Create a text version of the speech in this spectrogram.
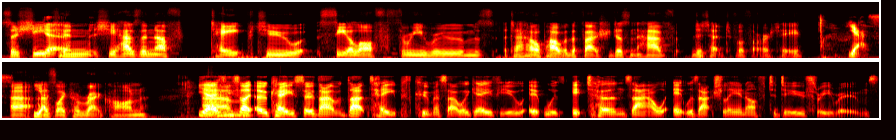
so she Yeah. can. She has enough tape to seal off three rooms to help out with the fact she doesn't have detective authority yes, uh, yeah. as like a retcon. Yeah, he's Um, like, okay, so that that tape Kumasawa gave you, it was it turns out it was actually enough to do three rooms.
